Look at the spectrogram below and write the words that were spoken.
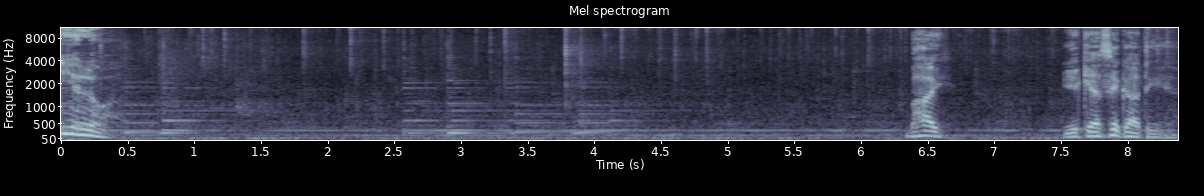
ये लो। भाई ये कैसे काटी है?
